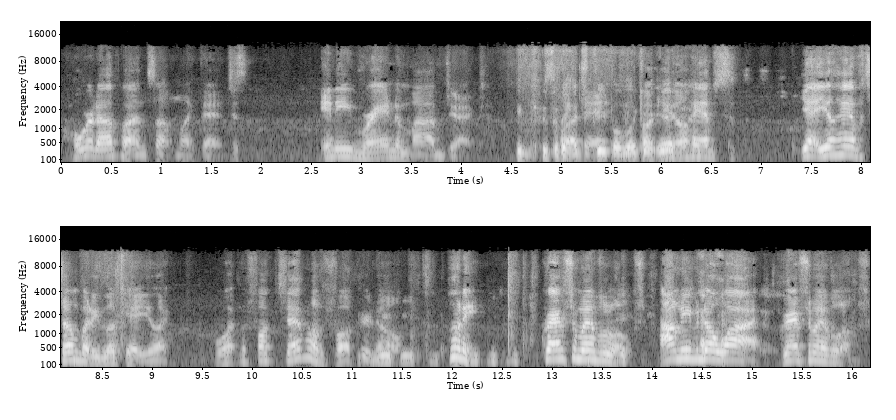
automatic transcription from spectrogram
hoard up on something like that. Just any random object. Just like watch that. people look Fuck, at you. You'll have, yeah, you'll have somebody look at you like, "What in the fuck does that motherfucker know?" Honey, grab some envelopes. I don't even know why. Grab some envelopes.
